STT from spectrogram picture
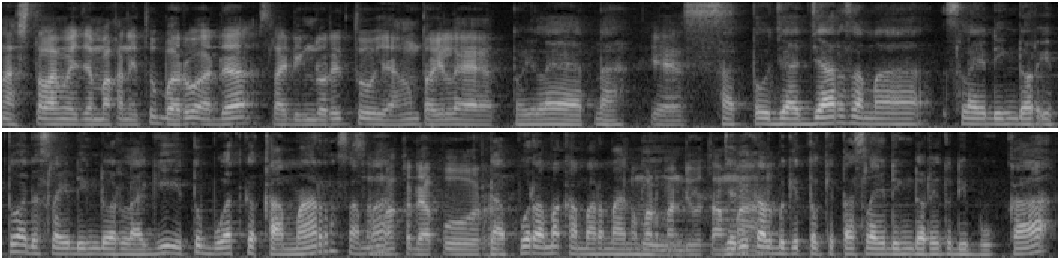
nah setelah meja makan itu baru ada sliding door itu yang toilet toilet. Nah, yes satu jajar sama sliding door itu ada sliding door lagi itu buat ke kamar sama, sama, ke dapur dapur sama kamar mandi. Kamar mandi utama. Jadi kalau begitu kita sliding door itu dibuka,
